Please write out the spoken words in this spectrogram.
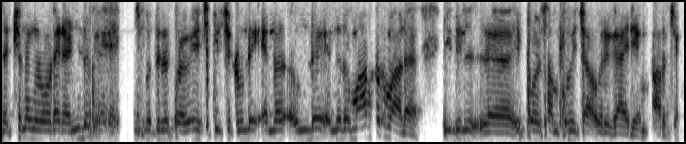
ലക്ഷണങ്ങളോടെ രണ്ടുപേരെ ആശുപത്രിയിൽ പ്രവേശിപ്പിച്ചിട്ടുണ്ട് എന്ന് ഉണ്ട് എന്നത് മാത്രമാണ് ഇതിൽ ഇപ്പോൾ സംഭവിച്ച ഒരു കാര്യം. അർജുൻ.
